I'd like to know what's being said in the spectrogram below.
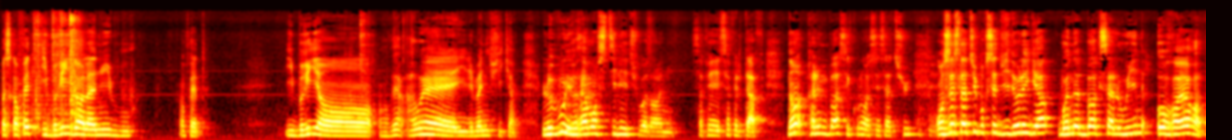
parce qu'en fait, il brille dans la nuit bout. En fait, il brille en, en vert. Ah ouais, il est magnifique. hein. Le bout est vraiment stylé, tu vois, dans la nuit. Ça fait, ça fait le taf. Non, rallume pas, c'est cool, on va laisser ça dessus. On se laisse là-dessus pour cette vidéo, les gars. One Up Box Halloween, horreur.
